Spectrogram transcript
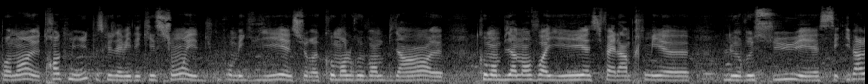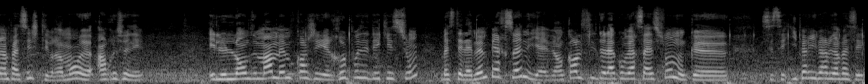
pendant euh, 30 minutes parce que j'avais des questions et du coup pour m'aiguiller sur euh, comment le revendre bien, euh, comment bien l'envoyer, s'il fallait imprimer euh, le reçu. Et c'est hyper bien passé, j'étais vraiment euh, impressionnée. Et le lendemain, même quand j'ai reposé des questions, bah, c'était la même personne et il y avait encore le fil de la conversation, donc euh, c'est hyper hyper bien passé.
